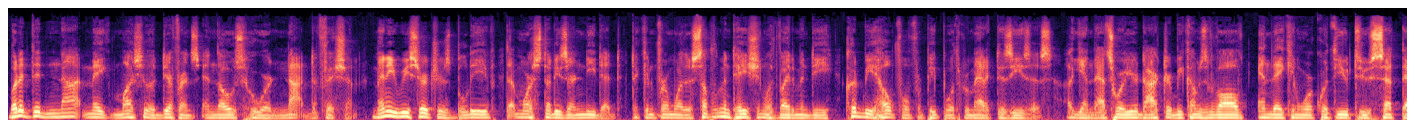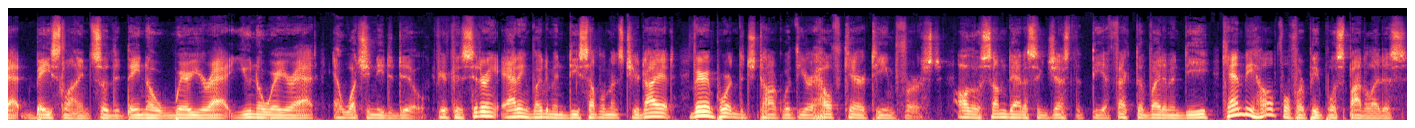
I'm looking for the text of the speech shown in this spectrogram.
but it did not make much of a difference in those who were not deficient. Many researchers believe that more studies are needed to confirm whether supplementation with vitamin D could be helpful for people with rheumatic diseases. Again, that's where your doctor becomes involved and they can work with you to set that baseline so that they know where you're at, you know where you're at, and what you need to do. If you're considering adding vitamin D supplements to your diet, very important that you talk with your healthcare team first. Although some data suggest that the effect of vitamin D can be helpful for people with spondylitis,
